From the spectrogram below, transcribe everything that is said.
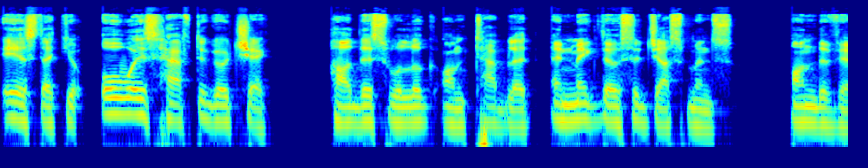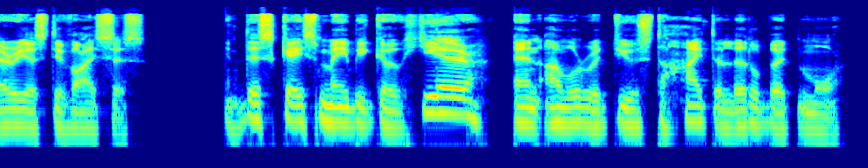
is that you always have to go check how this will look on tablet and make those adjustments on the various devices. In this case, maybe go here and I will reduce the height a little bit more.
